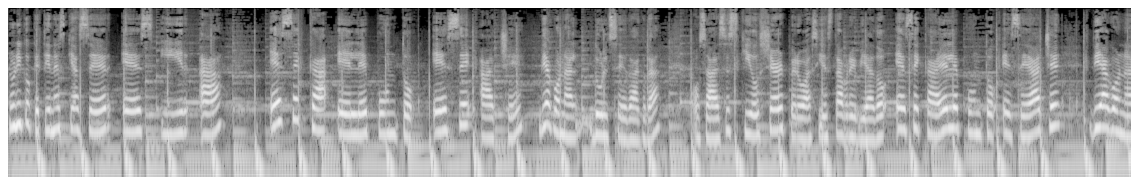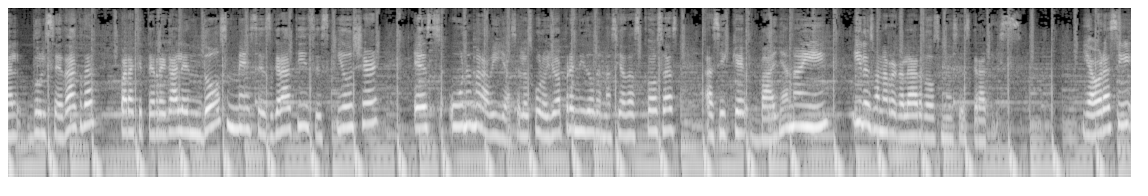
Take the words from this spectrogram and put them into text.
Lo único que tienes que hacer es ir a skl.sh diagonal dulce dagda. O sea, es Skillshare, pero así está abreviado skl.sh diagonal dulce dagda para que te regalen dos meses gratis Skillshare es una maravilla, se los juro. Yo he aprendido demasiadas cosas, así que vayan ahí y les van a regalar dos meses gratis. Y ahora sí,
